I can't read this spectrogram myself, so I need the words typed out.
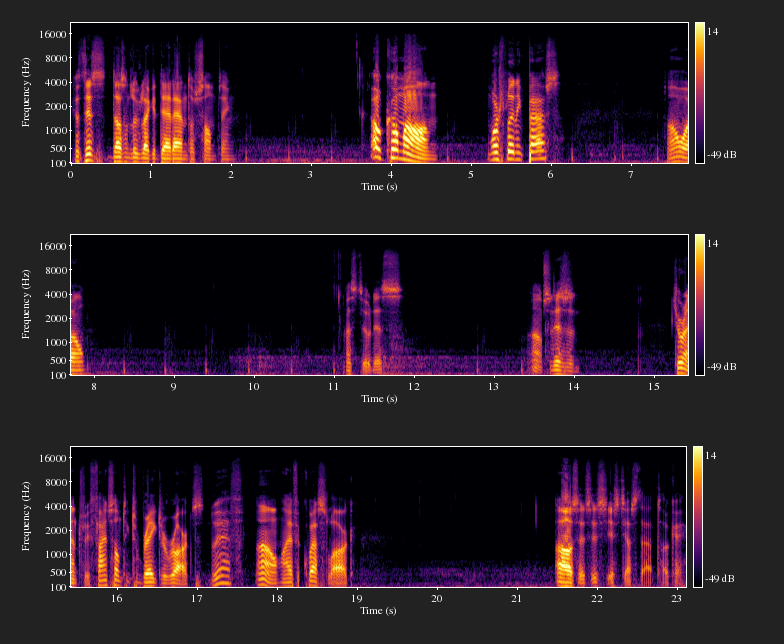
Because this doesn't look like a dead end or something. Oh come on! More splitting paths? Oh well. Let's do this. Oh, so this is your entry. Find something to break the rocks. Do we have... Oh, I have a quest log. Oh, so it's, it's, it's just that. Okay.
